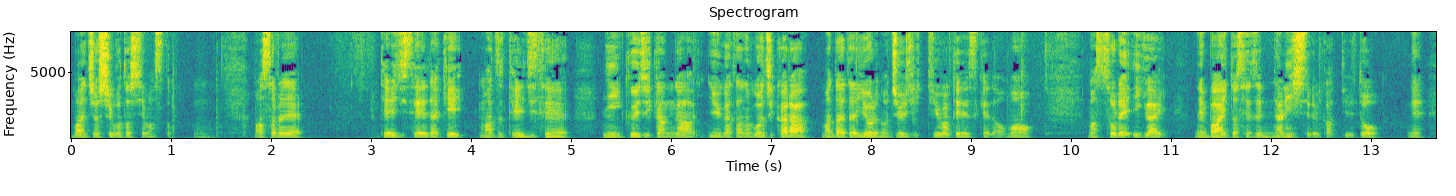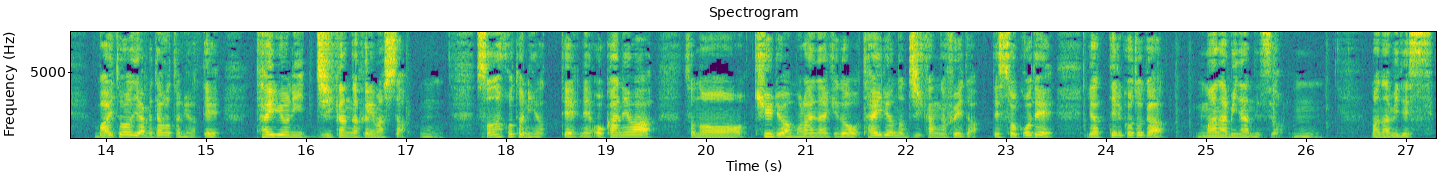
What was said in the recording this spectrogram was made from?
まあ一応仕事してますと。うん。まあそれで、定時制だけ、まず定時制に行く時間が夕方の5時から、まあ大体夜の10時っていうわけですけども、まあそれ以外、ね、バイトせずに何してるかっていうと、ね、バイトを辞めたことによって、大量に時間が増えました。うん。そのことによって、ね、お金は、その、給料はもらえないけど、大量の時間が増えた。で、そこで、やってることが学びなんですよ。うん。学びです。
